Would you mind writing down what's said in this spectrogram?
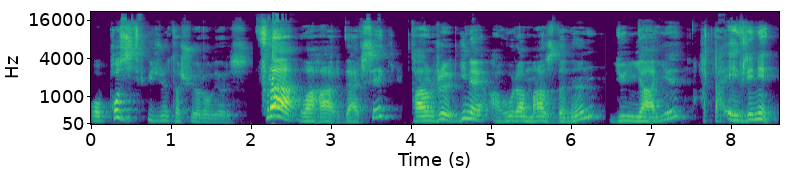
o pozitif gücünü taşıyor oluyoruz. Fra Vahar dersek Tanrı yine Ahura Mazda'nın dünyayı hatta evreni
